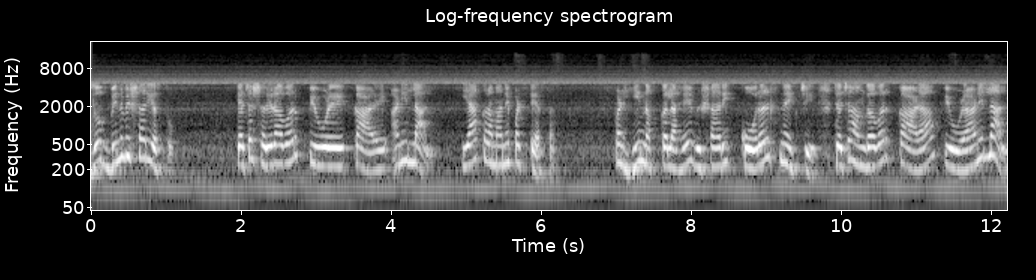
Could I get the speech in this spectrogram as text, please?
जो बिनविषारी असतो. त्याच्या शरीरावर पिवळे काळे आणि लाल या क्रमाने पट्टे असतात. पण ही नक्कल आहे विषारी कोरल स्नेकची ज्याच्या अंगावर काळा पिवळा आणि लाल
